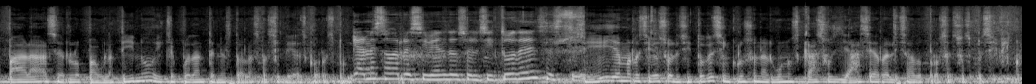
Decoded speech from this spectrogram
para hacerlo paulatino y que puedan tener todas las facilidades correspondientes. ¿Ya han estado recibiendo solicitudes? Este... Sí, ya hemos recibido solicitudes, incluso en algunos casos ya se ha realizado proceso específico.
